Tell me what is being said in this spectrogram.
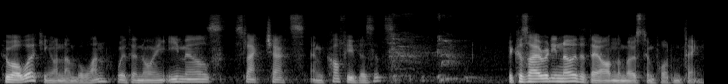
who are working on number one with annoying emails, Slack chats, and coffee visits, because I already know that they are on the most important thing.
